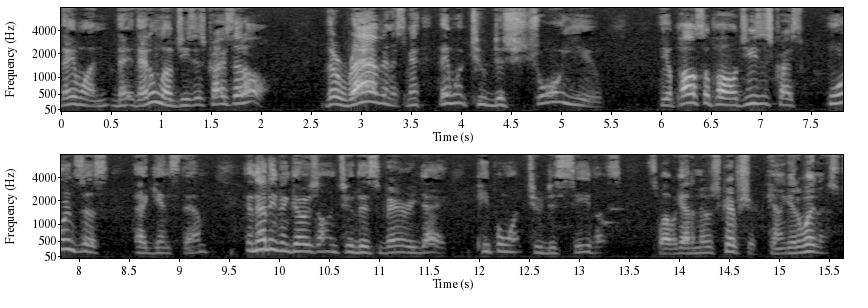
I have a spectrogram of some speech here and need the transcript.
they want they, they don't love Jesus Christ at all. They're ravenous, man. They want to destroy you. The Apostle Paul, Jesus Christ, warns us against them. And that even goes on to this very day. People want to deceive us. That's why we got to know Scripture. Can I get a witness?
